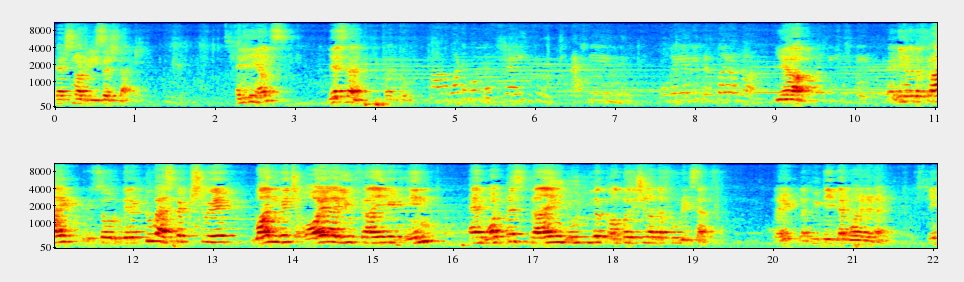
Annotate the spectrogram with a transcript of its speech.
that's not research that anything else yes ma'am Uh, what about the fried food? Actually, over here we prefer or not? Yeah. Take? you know the fried so there are two aspects to it one which oil are you frying it in and what does frying do to the composition of the food itself right let me take that one at a time okay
